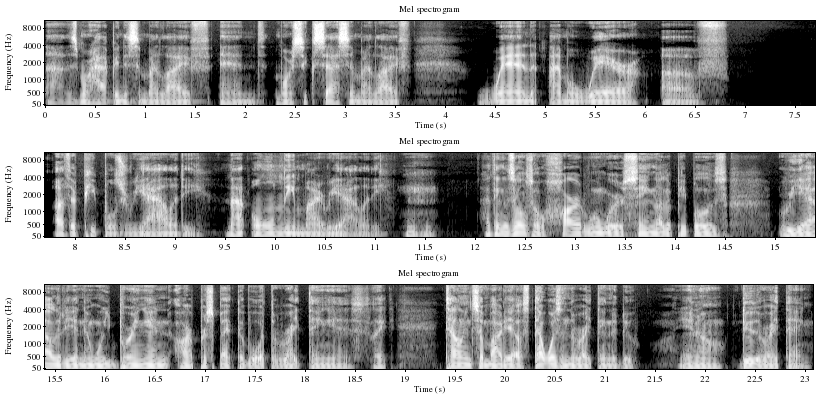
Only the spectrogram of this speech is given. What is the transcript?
uh, there's more happiness in my life and more success in my life when i'm aware of other people's reality not only my reality hmm I think it's also hard when we're seeing other people's reality and then we bring in our perspective of what the right thing is. Like telling somebody else that wasn't the right thing to do, you know, do the right thing,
